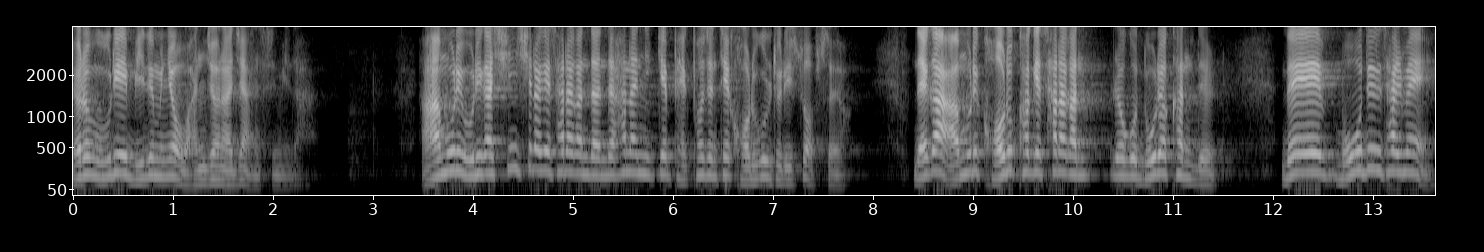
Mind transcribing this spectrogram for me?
여러분 우리의 믿음은요 완전하지 않습니다. 아무리 우리가 신실하게 살아간다는데 하나님께 100%의 거룩을 드릴 수 없어요. 내가 아무리 거룩하게 살아가려고 노력한들 내 모든 삶의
